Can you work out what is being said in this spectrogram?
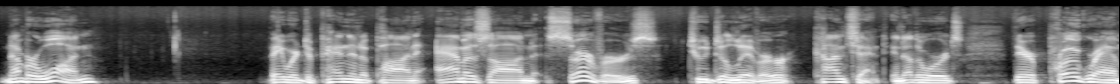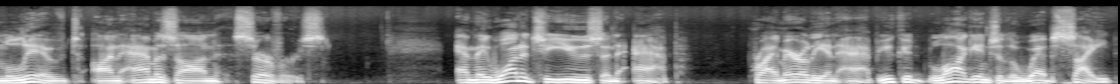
Number one, they were dependent upon Amazon servers to deliver content. In other words, their program lived on Amazon servers. And they wanted to use an app, primarily an app. You could log into the website,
